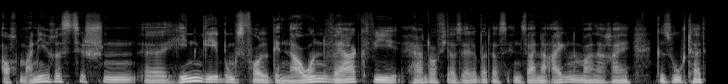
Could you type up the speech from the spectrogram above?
auch manieristischen, äh, hingebungsvoll genauen Werk, wie Herrndorf ja selber das in seiner eigenen Malerei gesucht hat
